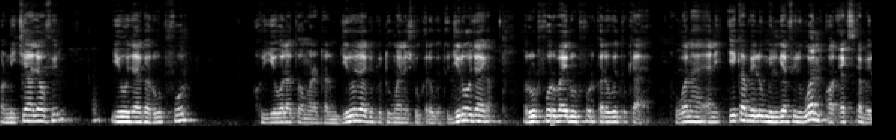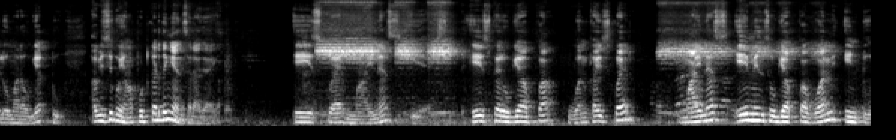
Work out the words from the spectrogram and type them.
और नीचे आ जाओ फिर, ये हो जाएगा रूट फोर और ये वाला तो हमारा टर्म ज़ीरो हो जाएगा क्योंकि टू माइनस टू करोगे तो ज़ीरो हो जाएगा। Root four by root four करोगे तो क्या है? वन है, यानी ए का वैल्यू मिल गया फिर वन और एक्स का वैल्यू हमारा हो गया टू अब इसी को यहाँ पुट कर देंगे आंसर आ जाएगा। A square minus a x a square हो गया आपका वन का स्क्वायर माइनस ए मीन्स हो गया आपका वन इंटू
